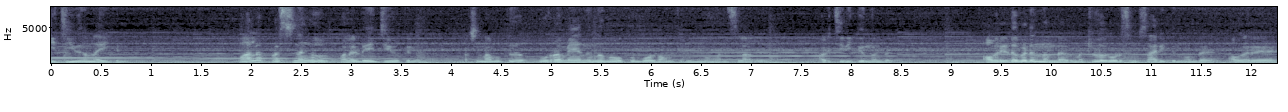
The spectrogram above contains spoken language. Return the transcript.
ഈ ജീവിതം നയിക്കുന്നത്. പല പ്രശ്നങ്ങൾ പലരുടെയും ജീവിതത്തിലുണ്ട്. പക്ഷെ നമുക്ക് പുറമേ നിന്ന് നോക്കുമ്പോൾ നമുക്ക് ഇതൊന്നും മനസ്സിലാകില്ല അവർ ചിരിക്കുന്നുണ്ട് അവർ മറ്റുള്ളവരോട് സംസാരിക്കുന്നുണ്ട് അവർ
